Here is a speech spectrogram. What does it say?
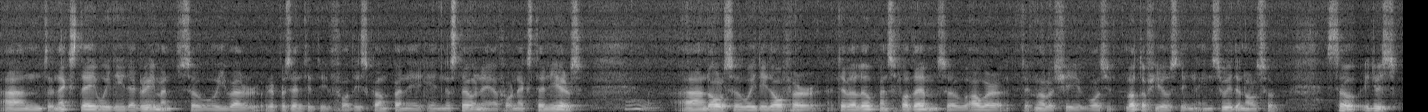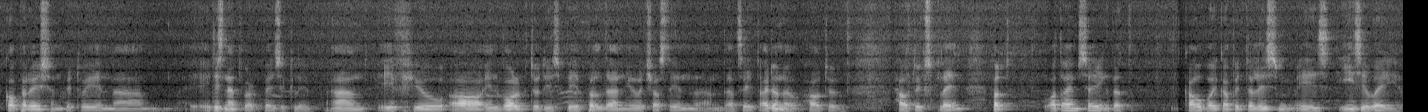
and the next day we did agreement. So we were representative for this company in Estonia for next 10 years. Mm. And also we did offer developments for them. So our technology was a lot of used in, in Sweden also. So it is cooperation between, um, it is network basically. And if you are involved to these people, then you're just in, and that's it. I don't know how to, how to explain. But what I'm saying that cowboy capitalism is easy way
